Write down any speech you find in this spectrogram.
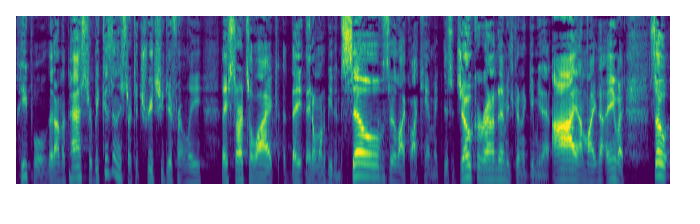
people that I'm a pastor because then they start to treat you differently. They start to like, they, they don't want to be themselves. They're like, well, I can't make this joke around him. He's going to give me that eye. And I'm like, no, anyway. So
